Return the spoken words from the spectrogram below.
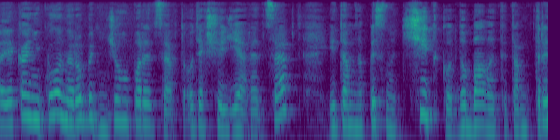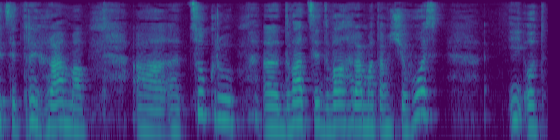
яка ніколи не робить нічого по рецепту. От якщо є рецепт, і там написано чітко додати там 33 грама цукру, 22 грама там чогось, і от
